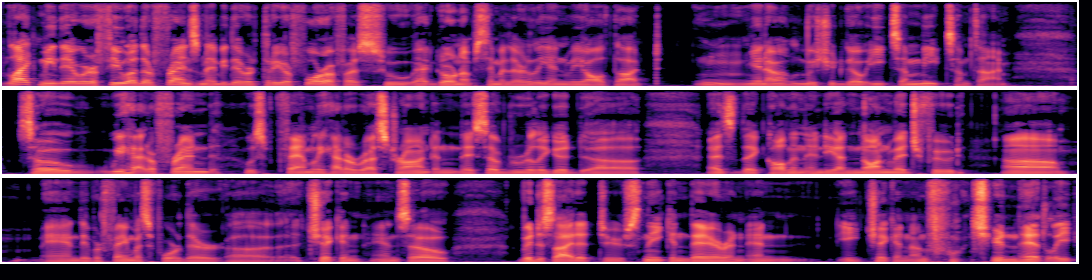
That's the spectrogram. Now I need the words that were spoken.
like me, there were a few other friends. Maybe there were three or four of us who had grown up similarly, and we all thought, mm, you know, we should go eat some meat sometime. So we had a friend whose family had a restaurant, and they served really good, uh, as they call in India, non-veg food. Uh, and they were famous for their uh, chicken. And so we decided to sneak in there and, and eat chicken. Unfortunately,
